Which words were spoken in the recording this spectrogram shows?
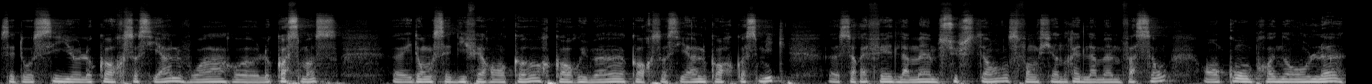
c'est aussi euh, le corps social, voire euh, le cosmos. Et donc ces différents corps, corps humain, corps social, corps cosmique, seraient faits de la même substance, fonctionneraient de la même façon. En comprenant l'un,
